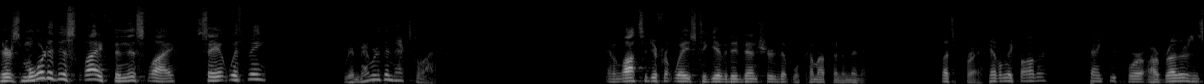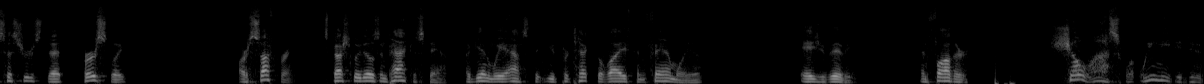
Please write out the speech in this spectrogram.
There's more to this life than this life. Say it with me. Remember the next life. And lots of different ways to give it adventure that will come up in a minute. Let's pray. Heavenly Father, thank you for our brothers and sisters that, firstly, are suffering, especially those in Pakistan. Again, we ask that you protect the life and family of Asia Bibi. And Father, show us what we need to do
